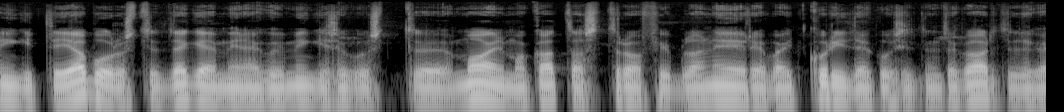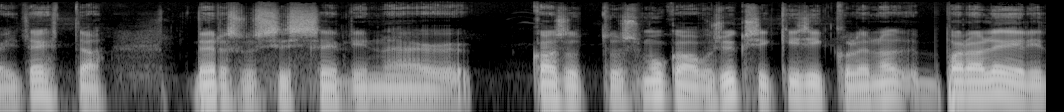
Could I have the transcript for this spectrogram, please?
mingite jaburuste tegemine, kui mingisugust maailmakatastroofi planeerivaid kuritegusid nende kaartidega ei tehta. Versus siis selline kasutusmugavus üksikisikule, no paralleeli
